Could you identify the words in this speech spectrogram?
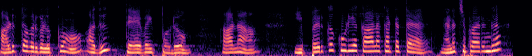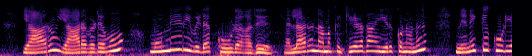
அடுத்தவர்களுக்கும் அது தேவைப்படும். ஆனால் இப்போ இருக்கக்கூடிய காலகட்டத்தை நினச்சி பாருங்க. யாரும் யாரை விடவும் முன்னேறி விடக்கூடாது எல்லாரும் நமக்கு கீழே தான் இருக்கணும்னு நினைக்கக்கூடிய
